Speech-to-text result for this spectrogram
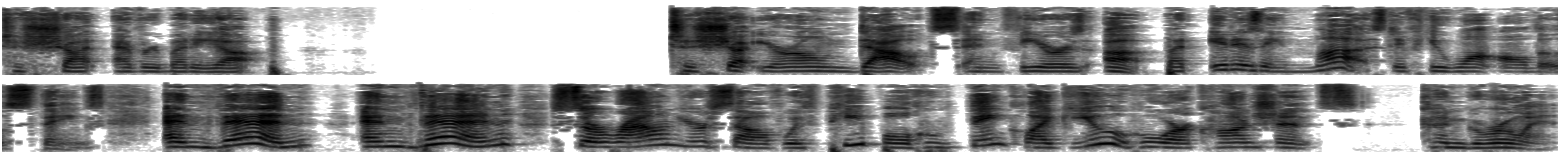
to shut everybody up, to shut your own doubts and fears up, but it is a must if you want all those things. And then and then surround yourself with people who think like you, who are conscience congruent.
